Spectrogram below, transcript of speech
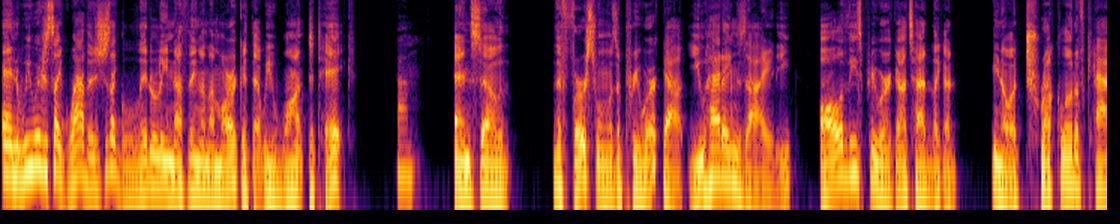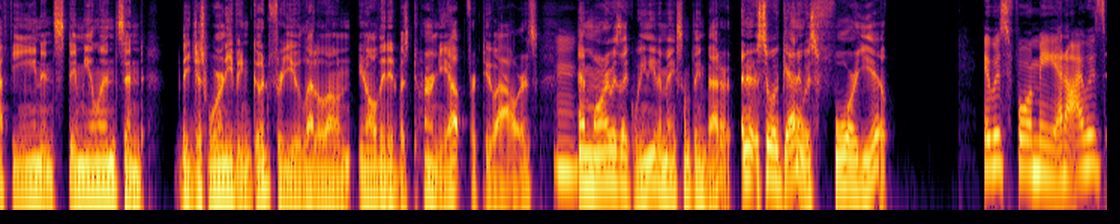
and we were just like, wow, there's just like literally nothing on the market that we want to take. Yeah. And so the first one was a pre-workout. You had anxiety. All of these pre-workouts had like a you know a truckload of caffeine and stimulants and they just weren't even good for you, let alone, you know, all they did was turn you up for two hours. Mm. And Mari was like, we need to make something better. And so again, it was for you. It was for me. And I was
